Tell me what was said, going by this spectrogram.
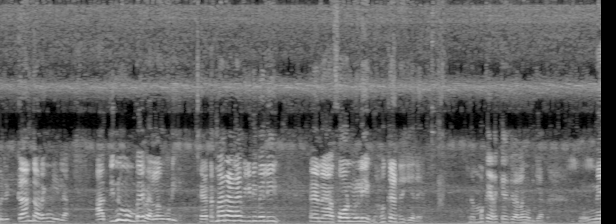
ഒരുക്കാൻ തുടങ്ങിയില്ല. അതിനു മുമ്പേ വെള്ളം കൂടി. ചേട്ടന്മാരാണെ വീടി വലിയും പിന്നെ ഫോൺ വിളിയും ഒക്കെ ആയിട്ടിരിക്കല്ലേ നമുക്ക് ഇടയ്ക്കിടയ്ക്ക് വെള്ളം കുടിക്കാം. ഇന്ന്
